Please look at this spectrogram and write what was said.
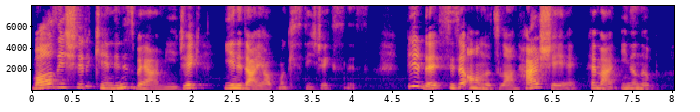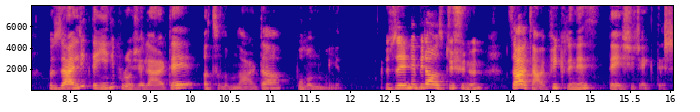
Bazı işleri kendiniz beğenmeyecek, yeniden yapmak isteyeceksiniz. Bir de size anlatılan her şeye hemen inanıp özellikle yeni projelerde atılımlarda bulunmayın. Üzerine biraz düşünün. Zaten fikriniz değişecektir.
